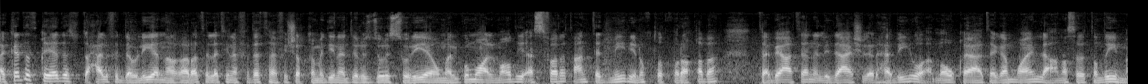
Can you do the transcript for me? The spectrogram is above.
أكدت قيادة التحالف الدولي أن الغارات التي نفذتها في شرق مدينة دير الزور السورية يوم الجمعة الماضي أسفرت عن تدمير نقطة مراقبة تابعة لداعش الإرهابي وموقع تجمع لعناصر التنظيم.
